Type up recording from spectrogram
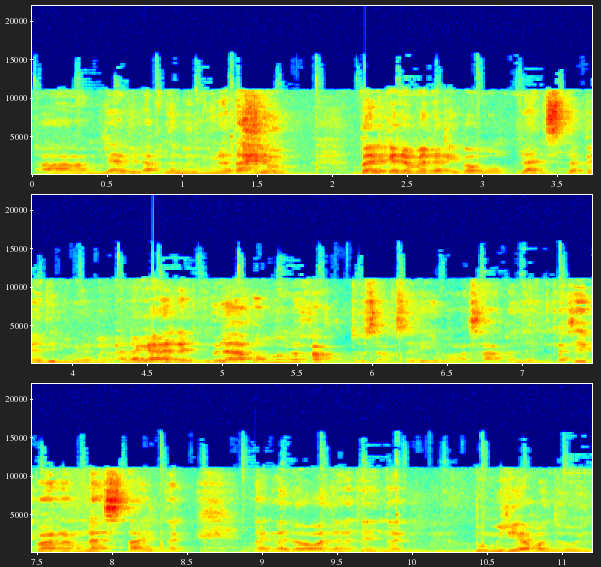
um, level up naman muna tayo. Bal ka naman ng ibang plants na pwede mo naman alagaan rin. Wala akong mga cactus actually, yung mga succulent. Kasi parang last time, nag, nag ano ako dati, nag, bumili ako noon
